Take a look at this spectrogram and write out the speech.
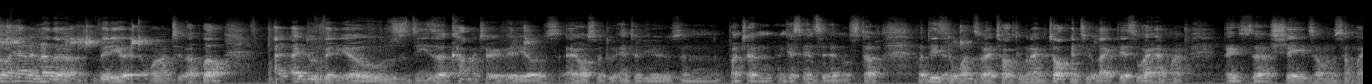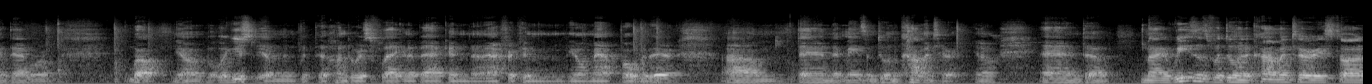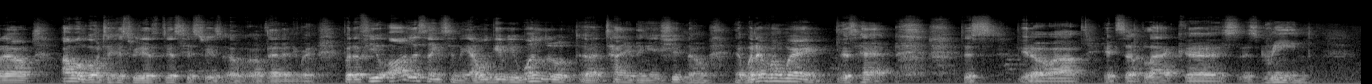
So I had another video that I wanted to, uh, well, I, I, do videos, these are commentary videos. I also do interviews and a bunch of and just incidental stuff. But these are the ones that I talk to when I'm talking to like this, where I have my these uh, shades on or something like that, or well, you know, well, usually I'm with the Honduras flag in the back and the African, you know, map over there. Um, then that means I'm doing a commentary, you know. And uh, my reasons for doing a commentary started out, I won't go into history, there's, there's histories of, of that anyway. But if you are listening to me, I will give you one little uh, tiny thing you should know, that whenever I'm wearing this hat, this, you know, uh, it's a black, uh, it's, it's green,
